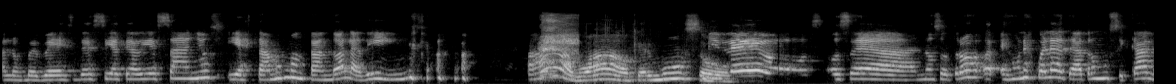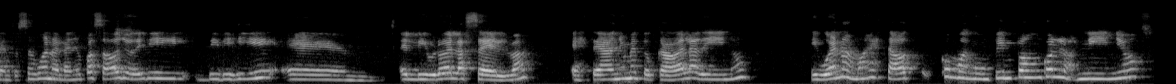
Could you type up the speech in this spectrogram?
a los bebés de 7 a 10 años y estamos montando Aladdin. ¡Ah, wow! ¡Qué hermoso! Videos. O sea, nosotros, es una escuela de teatro musical, entonces, bueno, el año pasado yo dirigí, eh, el libro de la selva, este año me tocaba Aladino, y bueno, hemos estado como en un ping-pong con los niños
